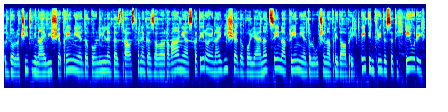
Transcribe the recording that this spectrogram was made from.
določitvi najvišje premije dopolnilnega zdravstvenega zavarovanja, s katero je najvišja dovoljena cena premije določena pri dobrih 35 evrih,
